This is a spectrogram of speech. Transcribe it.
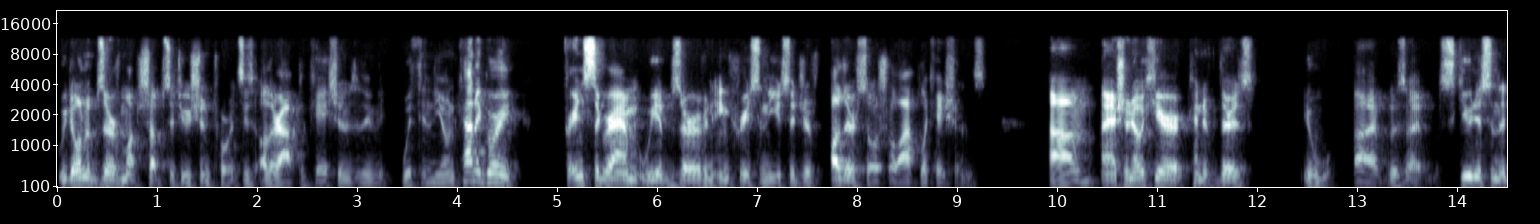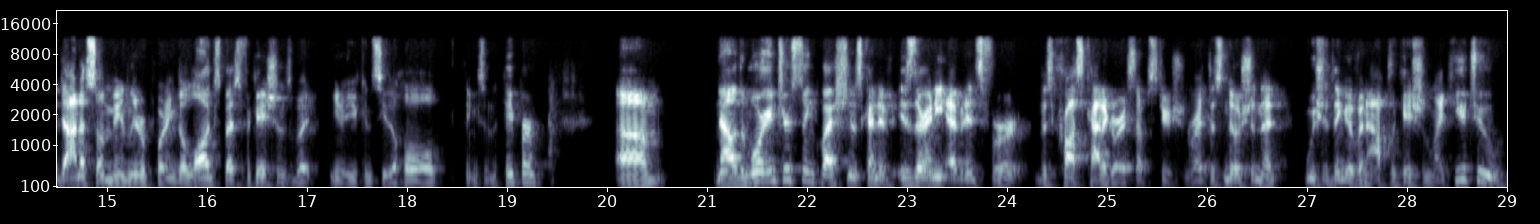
we don't observe much substitution towards these other applications within, the own category. For Instagram, we observe an increase in the usage of other social applications. Um, and I should note here, kind of there's, you know, uh, there's a skewness in the data, so I'm mainly reporting the log specifications, but you know, you can see the whole things in the paper. Um, now, the more interesting question is kind of, is there any evidence for this cross-category substitution, right? This notion that we should think of an application like YouTube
